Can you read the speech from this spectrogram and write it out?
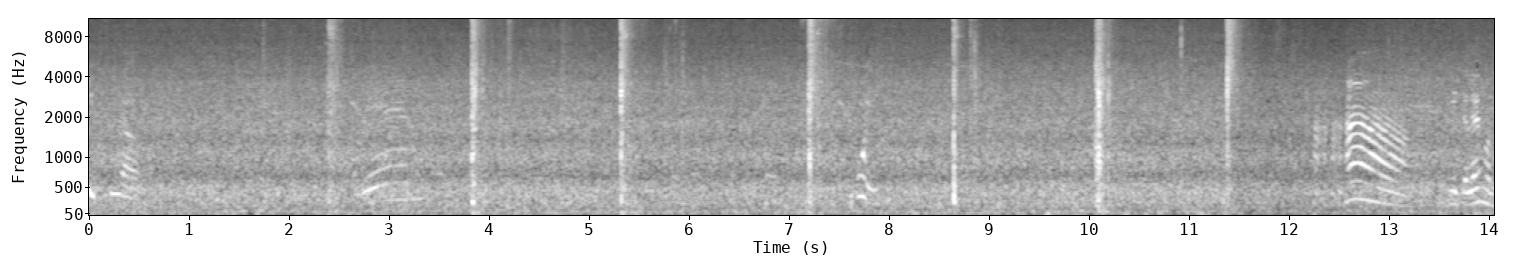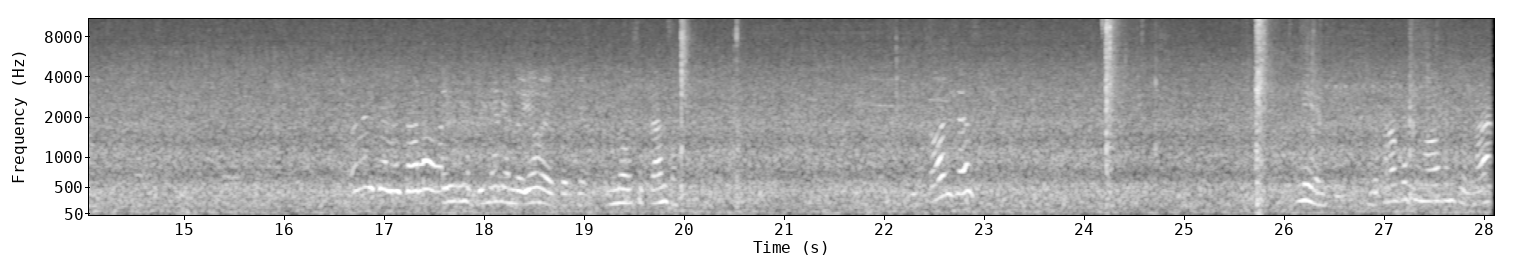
Uy, cuidado. A ver. Uy. Mi teléfono. Ahí refrigeriando llueve porque no se cansa. Entonces, miren, yo creo que así no va a funcionar,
